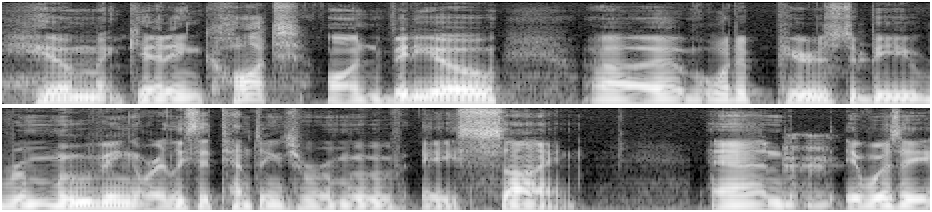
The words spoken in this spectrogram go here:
him getting caught on video, uh, what appears to be removing, or at least attempting to remove, a sign. And Mhm. it was a,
